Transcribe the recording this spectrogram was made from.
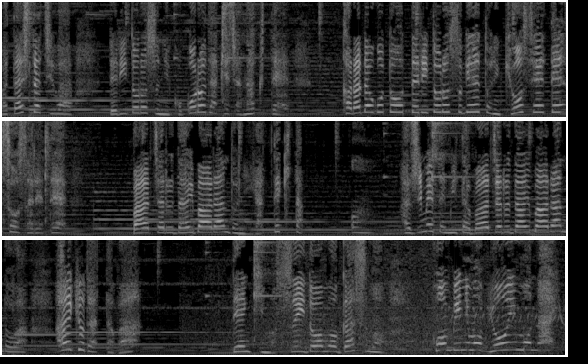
私たちはデリトロスに心だけじゃなくて体ごとデリトロスゲートに強制転送されてバーチャルダイバーランドにやってきた。うん。初めて見たバーチャルダイバーランドは廃墟だったわ。電気も水道もガスもコンビニも病院もない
